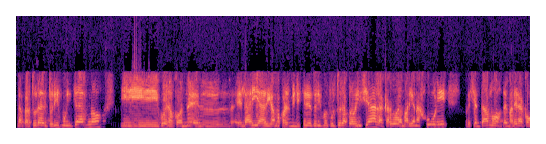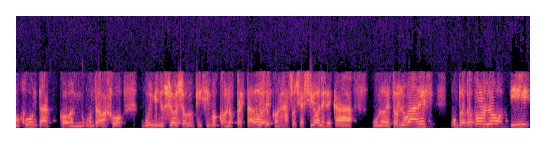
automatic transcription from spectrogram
la apertura del turismo interno y bueno, con el, el área, digamos, con el Ministerio de Turismo y Cultura Provincial a cargo de Mariana Juri, presentamos de manera conjunta con un trabajo muy minucioso que hicimos con los prestadores, con las asociaciones de cada uno de estos lugares, un protocolo y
